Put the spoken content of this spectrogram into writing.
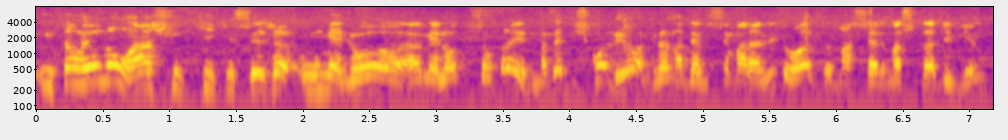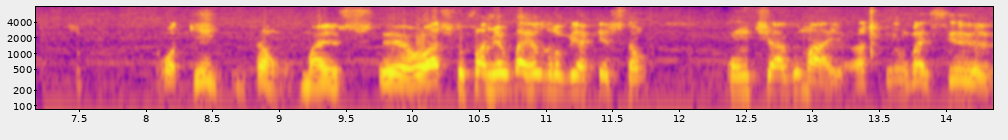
Então eu não acho que, que seja o melhor, a melhor opção para ele. Mas ele escolheu, a grana deve ser maravilhosa, Marseille é uma cidade linda. Ok, então, mas eh, eu acho que o Flamengo vai resolver a questão com o Thiago Maia. Acho que não vai ser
